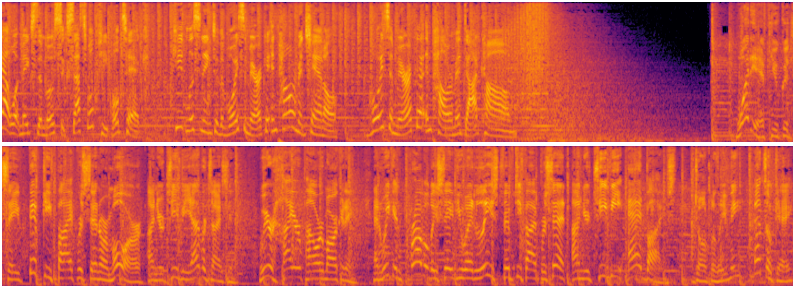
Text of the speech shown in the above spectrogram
Find out what makes the most successful people tick. Keep listening to the Voice America Empowerment Channel. VoiceAmericaEmpowerment.com. What if you could save 55% or more on your TV advertising? We're Higher Power Marketing, and we can probably save you at least 55% on your TV ad buys. Don't believe me? That's okay.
